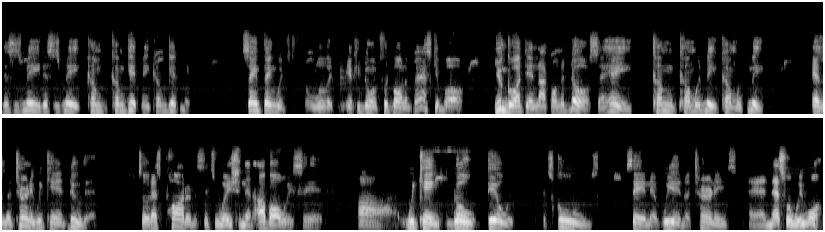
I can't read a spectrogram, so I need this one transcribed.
this is me this is me. Come come get me come get me. Same thing with, with if you're doing football and basketball you can go out there and knock on the door say hey come come with me come with me. As an attorney we can't do that. So that's part of the situation that i've always said uh, we can't go deal with the schools saying that we're an attorneys and that's what we want.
